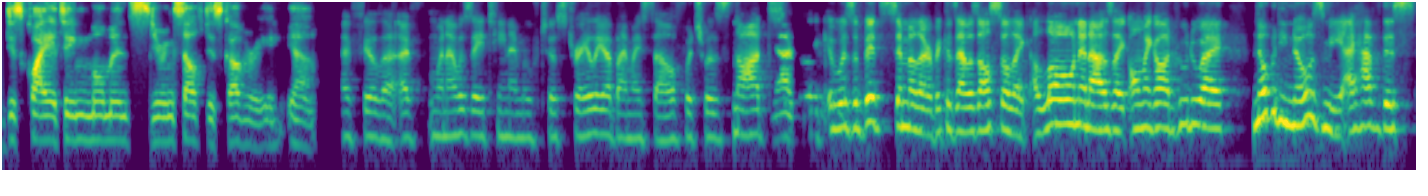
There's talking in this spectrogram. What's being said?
disquieting moments during self-discovery. Yeah. I feel that I've when I was 18, I moved to Australia by myself, which was not yeah. like, it was a bit similar because I was also like alone and I was like, oh my God, who do I nobody knows me. I have this,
